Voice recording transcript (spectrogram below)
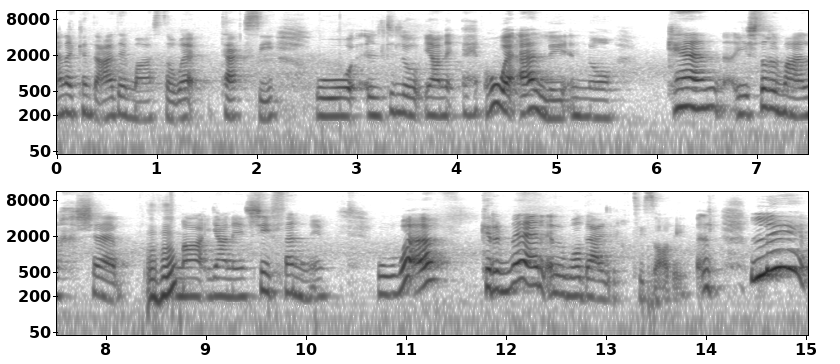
أنا كنت قاعدة مع سواق تاكسي وقلت له يعني هو قال لي إنه كان يشتغل مع الخشاب مع يعني شيء فني ووقف كرمال الوضع الاقتصادي. قلت ليه؟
